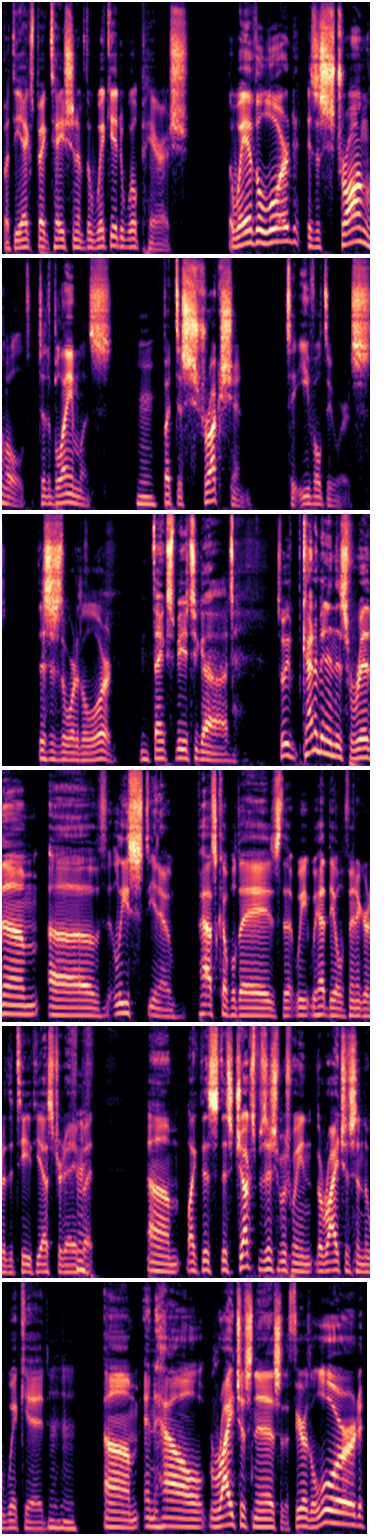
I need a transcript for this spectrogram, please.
but the expectation of the wicked will perish. The way of the Lord is a stronghold to the blameless, Hmm. but destruction to evildoers. This is the word of the Lord. And thanks be to God. So we've kind of been in this rhythm of at least, you know, past couple days that we we had the old vinegar to the teeth yesterday, Hmm. but um like this this juxtaposition between the righteous and the wicked Mm-hmm. um and how righteousness or the fear of the Lord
